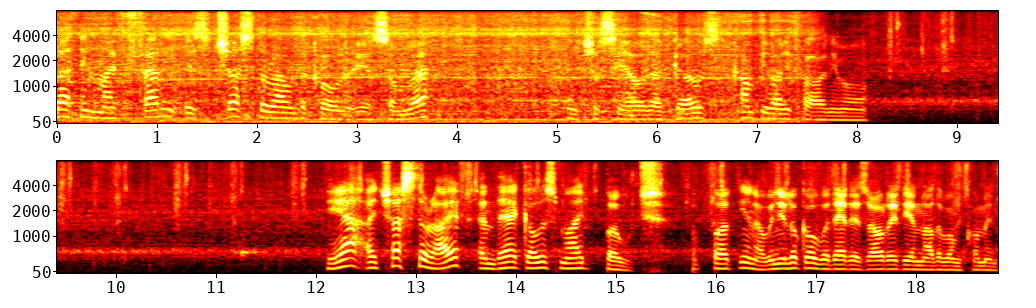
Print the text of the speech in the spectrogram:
So I think my ferry is just around the corner here somewhere. We'll just see how that goes. Can't be very far anymore. Yeah, I just arrived and there goes my boat. But, you know, when you look over there, there's already another one coming.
